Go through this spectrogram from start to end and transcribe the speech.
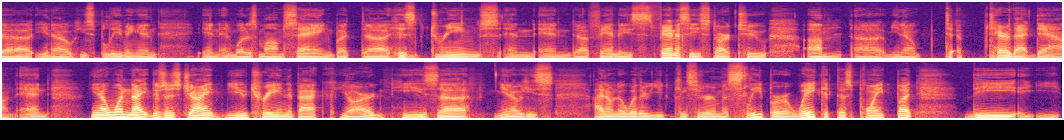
uh, you know he's believing in. In, in what his mom's saying, but uh, his dreams and and uh, fantasies fantasies start to, um, uh, you know, t- tear that down. And you know, one night there's this giant yew tree in the backyard. He's, uh, you know, he's I don't know whether you'd consider him asleep or awake at this point, but the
